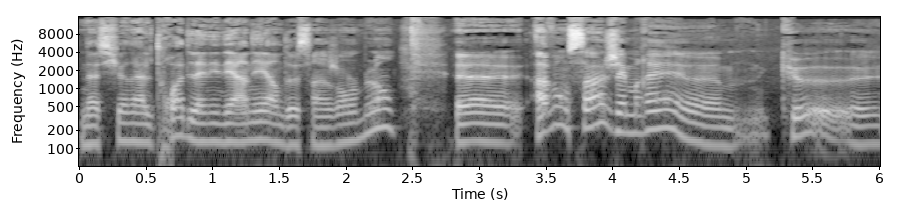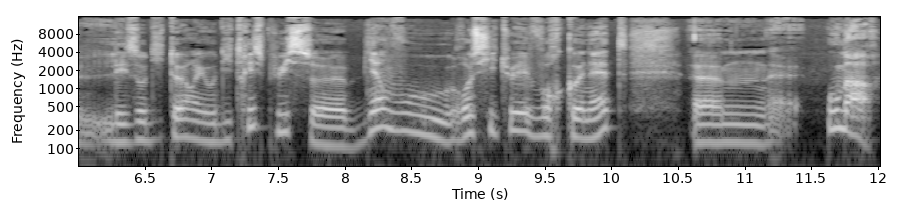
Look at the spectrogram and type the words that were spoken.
National 3 de l'année dernière de Saint-Jean-le-Blanc. Euh, avant ça, j'aimerais euh, que euh, les auditeurs et auditrices puissent euh, bien vous resituer, vous reconnaître. Euh, Oumar,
